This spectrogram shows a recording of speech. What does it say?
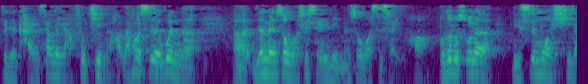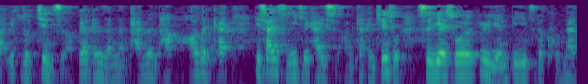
这个凯撒勒亚附近的，好，然后是问了，呃，人们说我是谁？你们说我是谁？好，伯多禄说了，你是莫西亚，耶稣说禁止啊，不要跟人们谈论他。好，如果你看第三十一节开始啊，你看很清楚，是耶稣预言第一次的苦难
